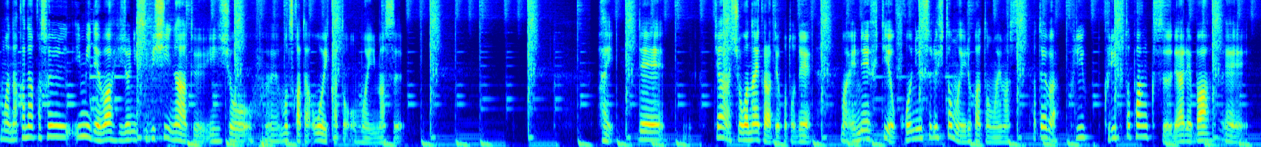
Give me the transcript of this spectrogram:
まあ、なかなかそういう意味では非常に厳しいなという印象を持つ方多いかと思います。はい。で、じゃあしょうがないからということで、まあ、NFT を購入する人もいるかと思います。例えば CryptoPunks であれば、えー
